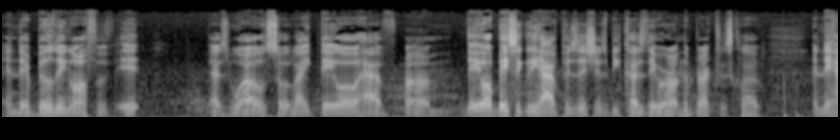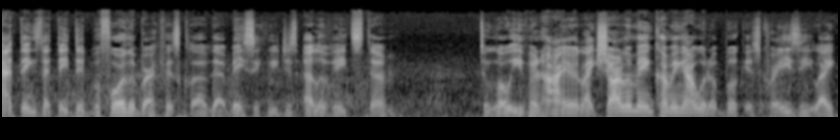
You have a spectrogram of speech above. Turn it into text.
and they're building off of it as well. So like they all have, um, they all basically have positions because they were on the Breakfast Club, and they had things that they did before the Breakfast Club that basically just elevates them to go even higher. Like Charlamagne coming out with a book is crazy. Like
